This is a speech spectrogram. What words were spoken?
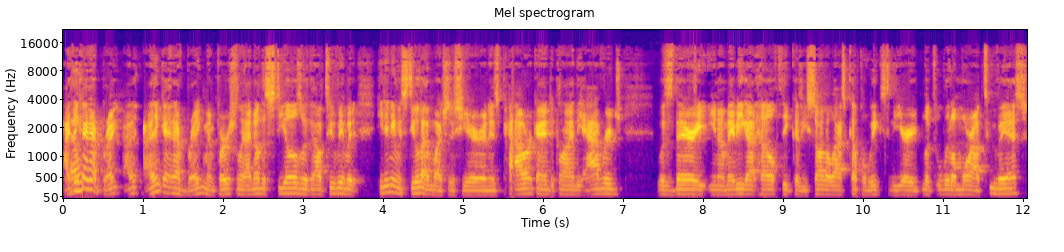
I think I'd have Breg- I, I, think I'd have Bregman personally. I know the steals with Altuve, but he didn't even steal that much this year, and his power kind of declined. The average was there. You know, maybe he got healthy because he saw the last couple of weeks of the year he looked a little more Altuve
